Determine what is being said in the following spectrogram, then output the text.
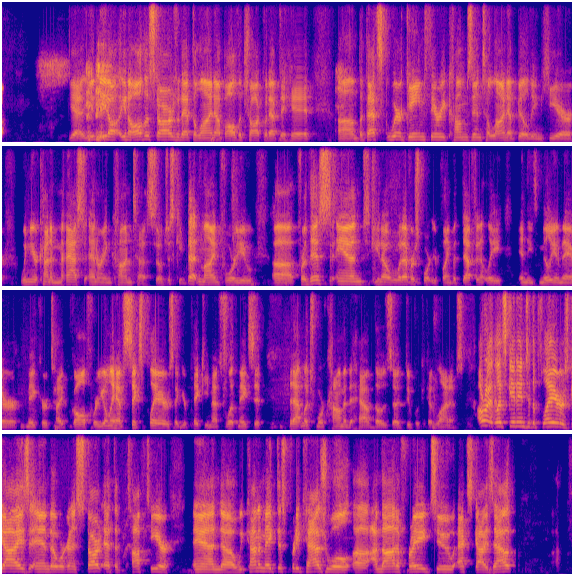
Yeah you need all you know all the stars would have to line up all the chalk would have to hit um, but that's where game theory comes into lineup building here when you're kind of mass entering contests. So just keep that in mind for you uh, for this and you know whatever sport you're playing, but definitely in these millionaire maker type golf where you only have six players that you're picking. That's what makes it that much more common to have those uh, duplicate lineups. All right, let's get into the players, guys, and uh, we're going to start at the top tier. And uh, we kind of make this pretty casual. Uh, I'm not afraid to X guys out.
